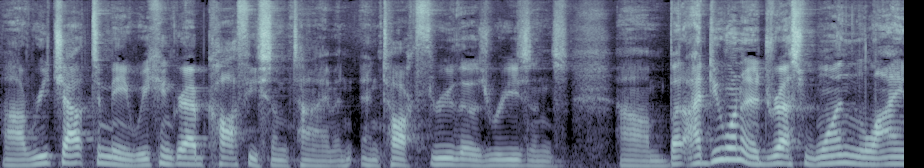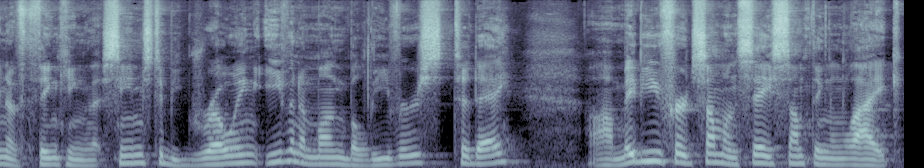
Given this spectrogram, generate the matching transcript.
Uh, reach out to me. We can grab coffee sometime and, and talk through those reasons. Um, but I do want to address one line of thinking that seems to be growing even among believers today. Uh, maybe you've heard someone say something like,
